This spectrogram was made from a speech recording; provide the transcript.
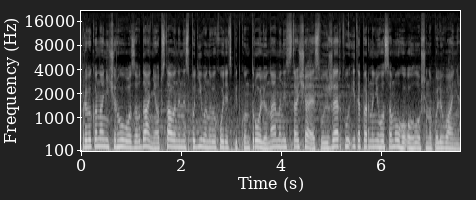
При виконанні чергового завдання обставини несподівано виходять з під контролю, найманець втрачає свою жертву і тепер на нього самого оголошено полювання.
